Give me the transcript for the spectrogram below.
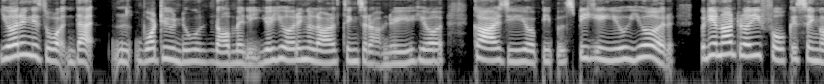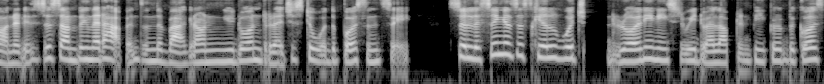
hearing is what that what you do normally. You're hearing a lot of things around you. You hear cars, you hear people speaking, you hear, but you're not really focusing on it. It's just something that happens in the background and you don't register what the person say. So listening is a skill which really needs to be developed in people because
